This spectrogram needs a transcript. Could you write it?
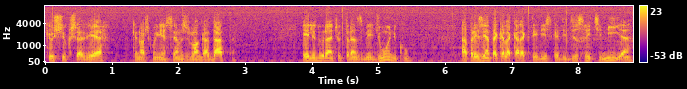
que o Chico Xavier, que nós conhecemos de longa data, ele durante o transe mediúnico apresenta aquela característica de disritmia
